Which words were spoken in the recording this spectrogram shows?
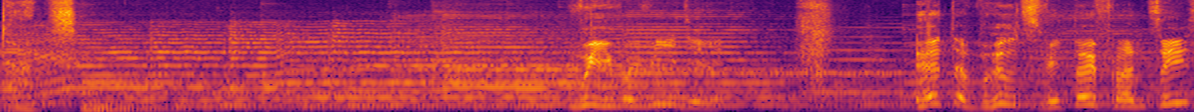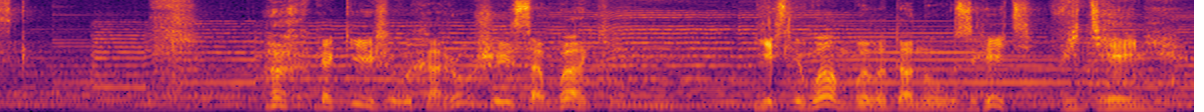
танце. Вы его видели? Это был святой Франциск? Ах, какие же вы хорошие собаки! Если вам было дано узреть видение –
